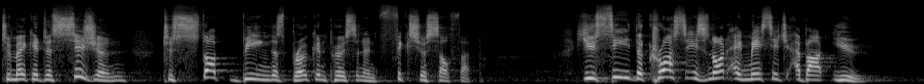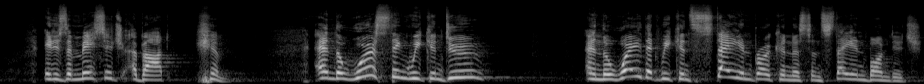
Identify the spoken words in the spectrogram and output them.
to make a decision to stop being this broken person and fix yourself up? You see, the cross is not a message about you, it is a message about Him. And the worst thing we can do, and the way that we can stay in brokenness and stay in bondage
